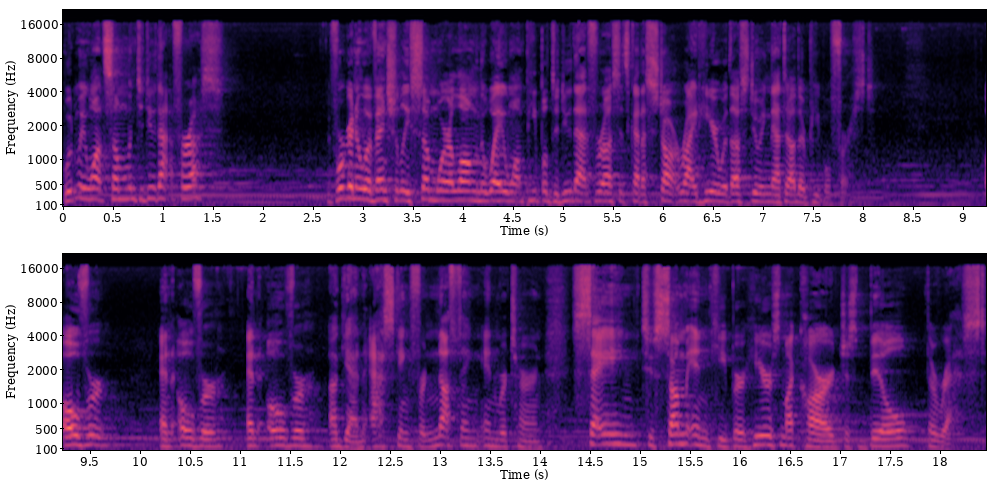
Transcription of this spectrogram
Wouldn't we want someone to do that for us? If we're going to eventually, somewhere along the way, want people to do that for us, it's got to start right here with us doing that to other people first. Over and over and over again, asking for nothing in return, saying to some innkeeper, Here's my card, just bill the rest.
